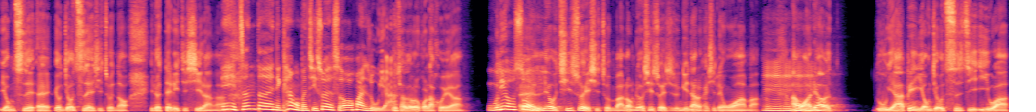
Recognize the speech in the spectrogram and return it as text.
永齿诶永久齿的时阵哦，伊就带你一世人啊。哎，真的，你看我们几岁的时候换乳牙？差不多五六岁啊，五六岁，六七岁的时阵吧，拢六七岁时阵，囡仔就开始咧换嘛。嗯嗯嗯，啊换了。乳牙变永久齿及伊娃，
